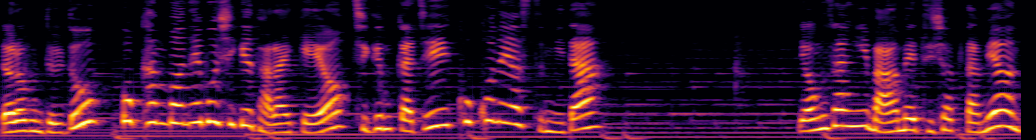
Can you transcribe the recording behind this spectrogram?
여러분들도 꼭 한번 해보시길 바랄게요. 지금까지 코코네였습니다. 영상이 마음에 드셨다면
